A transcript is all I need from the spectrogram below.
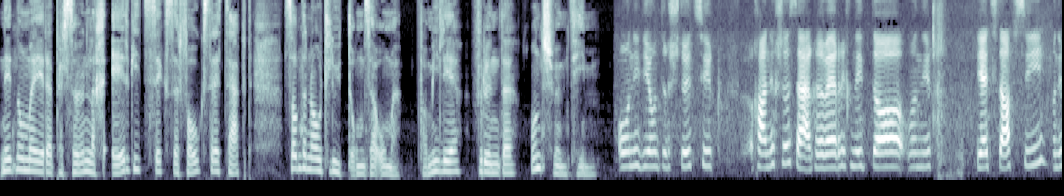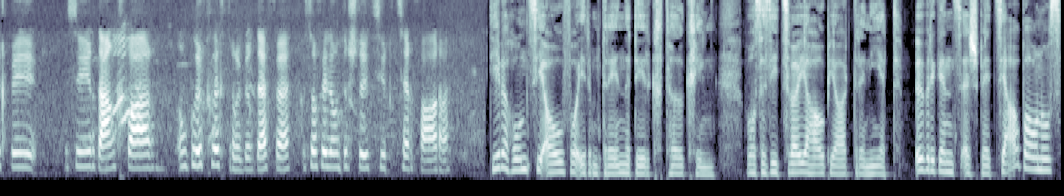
Nicht nur ihr persönlich ehrgeiziges Erfolgsrezept, sondern auch die Leute um sie herum. Familie, Freunde und Schwimmteam. Ohne die Unterstützung kann ich schon sagen, wäre ich nicht da, wo ich jetzt darf sein. Und ich bin sehr dankbar und glücklich darüber, so viel Unterstützung zu erfahren. Die bekommt sie auch von ihrem Trainer Dirk Tölking, wo sie seit zweieinhalb Jahren trainiert. Übrigens, ein Spezialbonus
